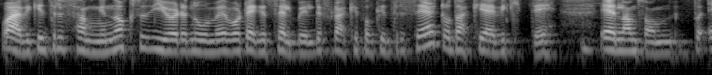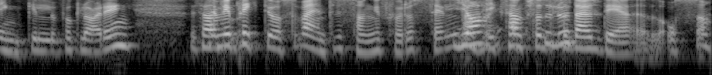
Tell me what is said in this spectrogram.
Og er vi ikke interessante nok, så gjør det noe med vårt eget selvbilde, for da er ikke folk interessert, og da er ikke jeg viktig. En eller annen sånn enkel forklaring. Sant? Men vi plikter jo også å være interessante for oss selv. Ja, ikke sant? Så, så, det er jo det også.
